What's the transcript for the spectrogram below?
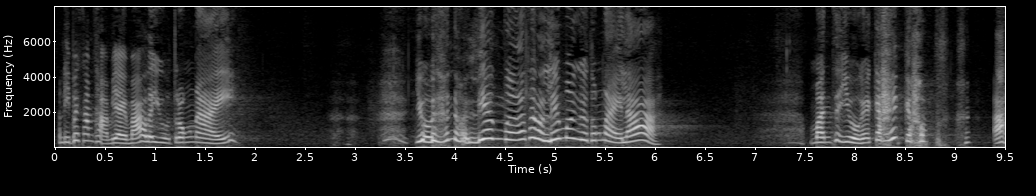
อันนี้เป็นคำถามใหญ่มากเลยอยู่ตรงไหน อยู่ถนนเลี่ยงเมืองถนนเลี่ยงเมืองอยู่ตรงไหนล่ะ มันจะอยู่ใกล้ๆกับอะ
